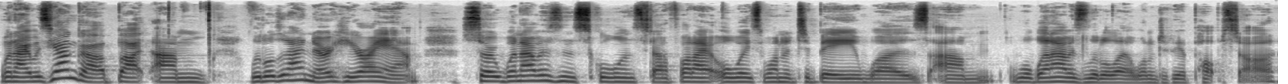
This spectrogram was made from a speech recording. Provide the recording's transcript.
when I was younger. But um, little did I know, here I am. So when I was in school and stuff, what I always wanted to be was, um, well, when I was little, I wanted to be a pop star.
